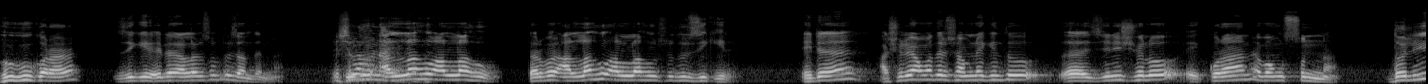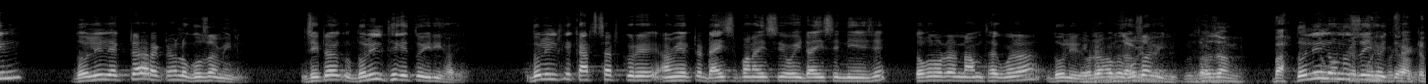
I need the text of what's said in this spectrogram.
হু হু করা জিকির এটা আল্লাহ রসুল তো জানতেন না। আল্লাহ আল্লাহ তারপর আল্লাহ আল্লাহ শুধু জিকির। এটা আসলে আমাদের সামনে কিন্তু জিনিস হলো কোরআন এবং সুন্না দলিল দলিল একটা আর একটা হলো গোজামিল। যেটা দলিল থেকে তৈরি হয়। দলিলকে কাটছাট করে আমি একটা ডাইস বানাইছি ওই ডাইসে নিয়ে এসে তখন ওটার নাম থাকবে না দলিল ওটা হবে গোজামিল। গোজামি বাহ দলিল অনুযায়ী হইতে হবে। একটা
